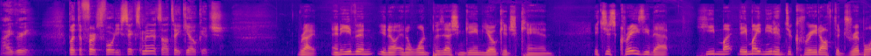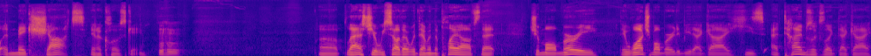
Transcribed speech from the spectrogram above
I agree. But the first 46 minutes, I'll take Jokic. Right. And even, you know, in a one possession game, Jokic can. It's just crazy that he might they might need him to create off the dribble and make shots in a close game. Uh, last year we saw that with them in the playoffs that Jamal Murray, they want Jamal Murray to be that guy. He's at times looks like that guy.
